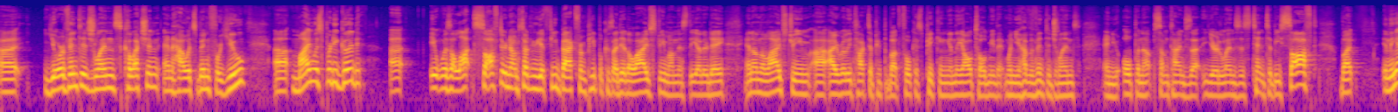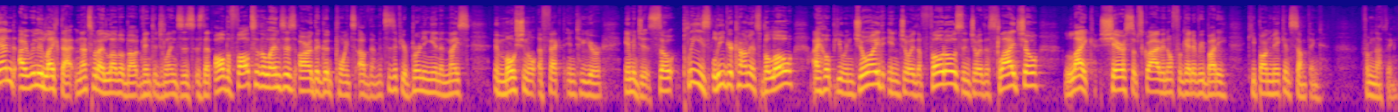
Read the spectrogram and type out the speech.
uh, your vintage lens collection and how it's been for you. Uh, mine was pretty good. Uh, it was a lot softer. Now I'm starting to get feedback from people because I did a live stream on this the other day. And on the live stream, uh, I really talked to people about focus peaking and they all told me that when you have a vintage lens and you open up, sometimes uh, your lenses tend to be soft, but in the end, I really like that, and that's what I love about vintage lenses, is that all the faults of the lenses are the good points of them. It's as if you're burning in a nice emotional effect into your images. So please leave your comments below. I hope you enjoyed. Enjoy the photos, enjoy the slideshow. Like, share, subscribe, and don't forget everybody, keep on making something from nothing.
